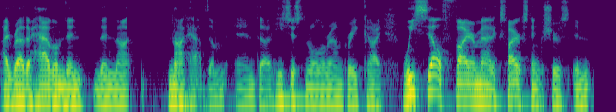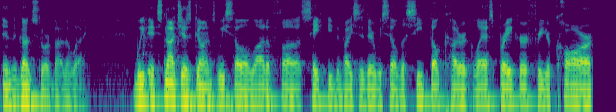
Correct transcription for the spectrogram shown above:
I'd rather have them than than not not have them. And uh, he's just an all around great guy. We sell Firematics fire extinguishers in in the gun store, by the way. We, it's not just guns. We sell a lot of uh, safety devices there. We sell the seatbelt cutter, glass breaker for your car.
